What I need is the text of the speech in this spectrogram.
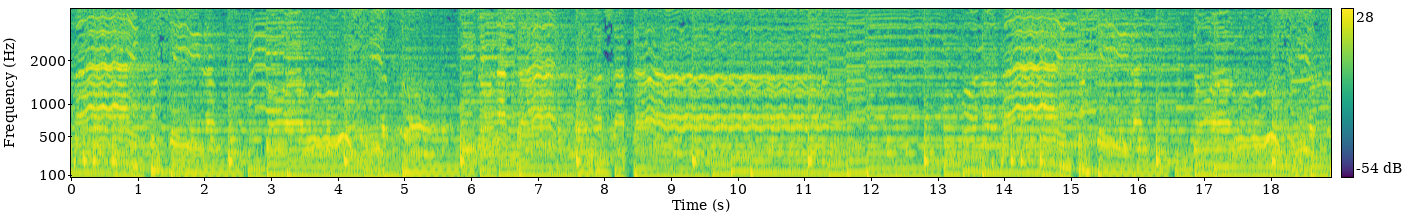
naik bersilang Doa Doa usia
